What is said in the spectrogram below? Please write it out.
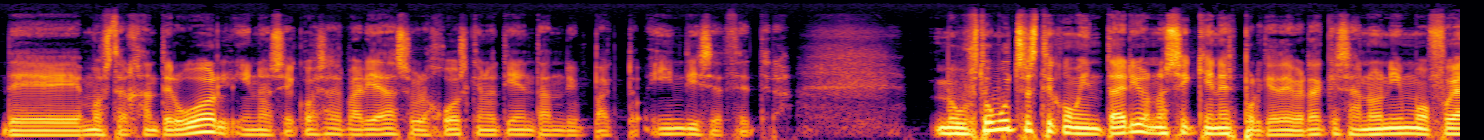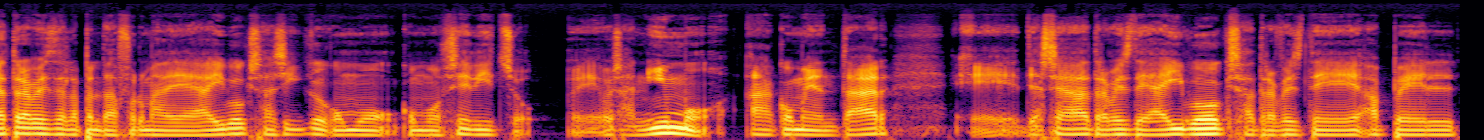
de Monster Hunter World y no sé, cosas variadas sobre juegos que no tienen tanto impacto, indies, etcétera. Me gustó mucho este comentario, no sé quién es porque de verdad que es anónimo, fue a través de la plataforma de iBox, así que como, como os he dicho, eh, os animo a comentar, eh, ya sea a través de iBox, a través de Apple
